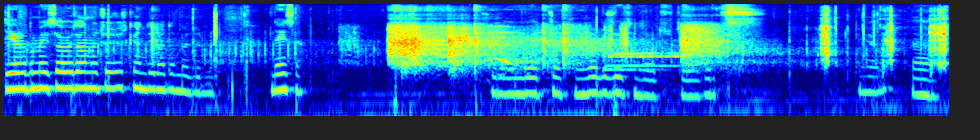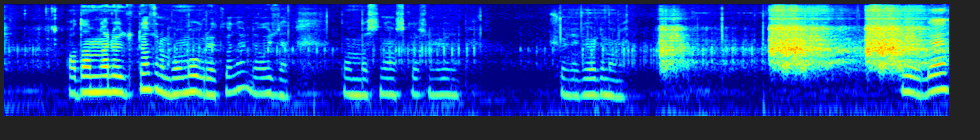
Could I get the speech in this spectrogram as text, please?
Diğer adama isabet almaya çalışırken diğer adam öldürdü. Neyse. Şöyle bomba yapacaksınız. Ya. Ya. He. Adamlar öldükten sonra bomba bırakıyorlar da o yüzden. Bombasını az kalsın görüyorum. Şöyle gördüm onu. Böyle.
